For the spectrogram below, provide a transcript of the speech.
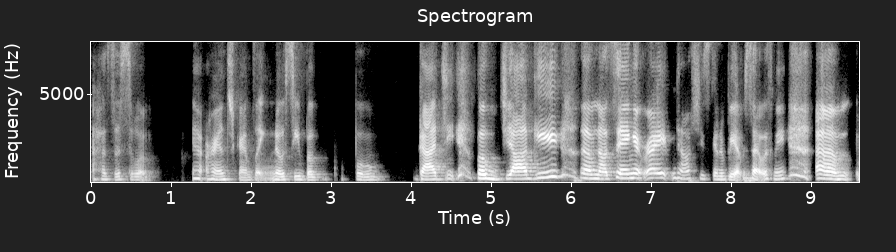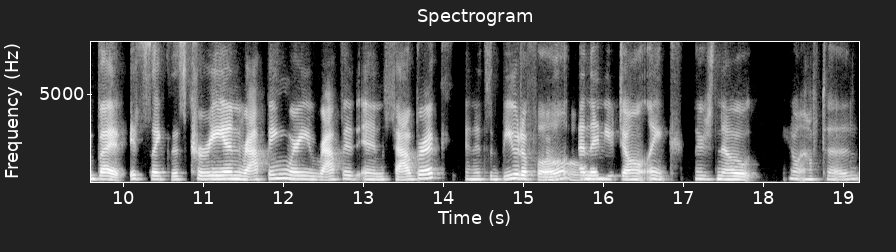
has this. What her Instagram's like Nosi Bo, Gaji Bojagi. I'm not saying it right. Now she's going to be upset with me. Um, but it's like this Korean wrapping where you wrap it in fabric and it's beautiful. Oh. And then you don't like, there's no, you don't have to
